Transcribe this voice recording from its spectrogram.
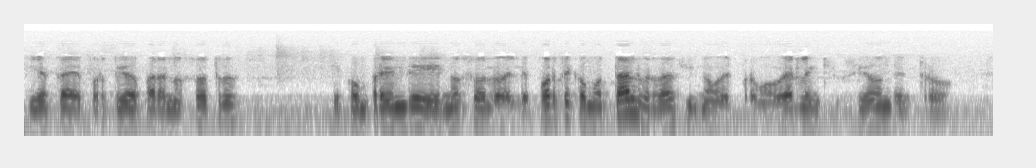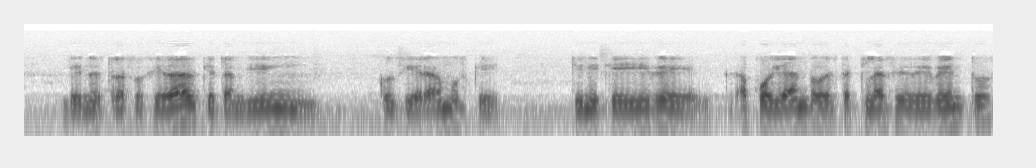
fiesta deportiva para nosotros que comprende no solo el deporte como tal, ¿verdad?, sino el promover la inclusión dentro de nuestra sociedad, que también consideramos que tiene que ir eh, apoyando esta clase de eventos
